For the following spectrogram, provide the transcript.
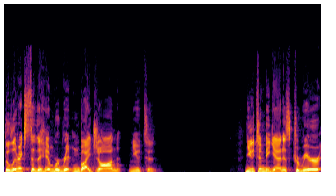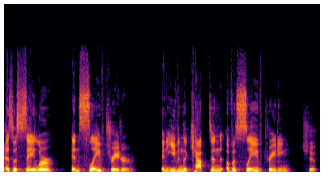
The lyrics to the hymn were written by John Newton. Newton began his career as a sailor and slave trader, and even the captain of a slave trading ship.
